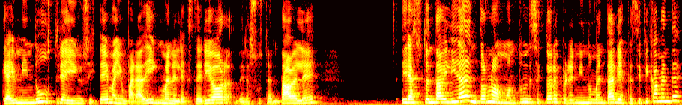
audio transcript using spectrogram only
que hay una industria y un sistema y un paradigma en el exterior de lo sustentable. Y la sustentabilidad en torno a un montón de sectores, pero en indumentaria específicamente,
